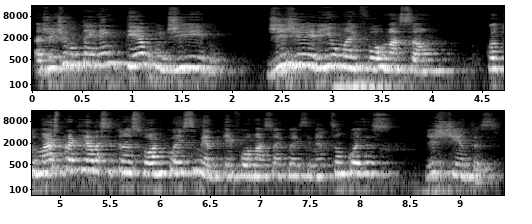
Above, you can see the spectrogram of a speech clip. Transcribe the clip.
A gente não tem nem tempo de digerir uma informação, quanto mais para que ela se transforme em conhecimento, porque informação e conhecimento são coisas distintas.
